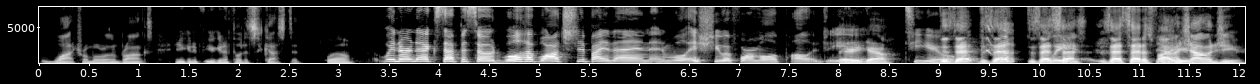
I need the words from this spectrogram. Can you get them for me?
watch Rumble in the Bronx and you're going to you're going to feel disgusted. Well, In our next episode, we'll have watched it by then, and we'll issue a formal apology. there you go. To you. Does that does that does that sa- does that satisfy Yeah, I challenge you.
